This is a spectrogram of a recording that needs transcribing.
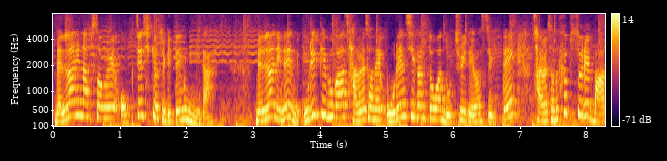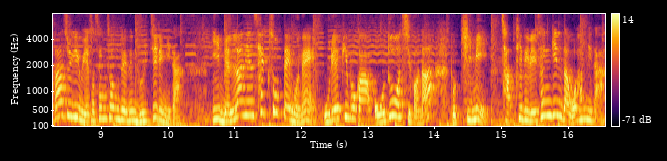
멜라닌 합성을 억제시켜주기 때문입니다. 멜라닌은 우리 피부가 자외선에 오랜 시간 동안 노출이 되었을 때 자외선 흡수를 막아주기 위해서 생성되는 물질입니다. 이 멜라닌 색소 때문에 우리의 피부가 어두워지거나 또 기미, 잡티들이 생긴다고 합니다.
